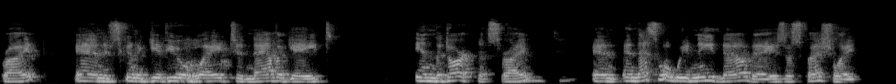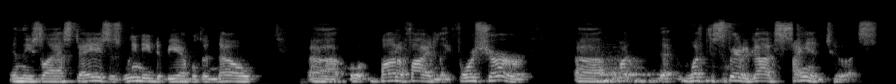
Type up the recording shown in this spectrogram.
right? And it's going to give you a way to navigate in the darkness, right? And and that's what we need nowadays, especially in these last days, is we need to be able to know uh, bona fidely, for sure, uh, what the, what the Spirit of God's saying to us.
